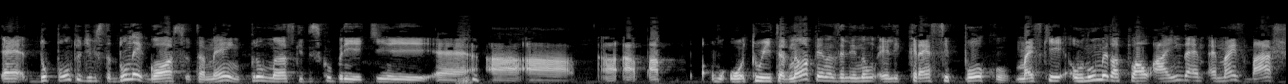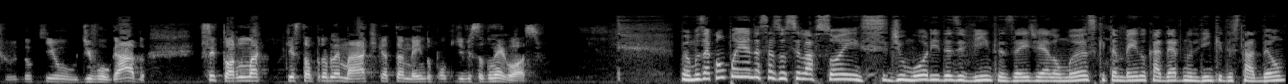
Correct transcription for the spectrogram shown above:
é, do ponto de vista do negócio também, para o Musk descobrir que é, a, a, a, o, o, Twitter não apenas ele não ele cresce pouco, mas que o número atual ainda é, é, mais baixo do que o divulgado, se torna uma questão problemática também do ponto de vista do negócio. Vamos acompanhando essas oscilações de humor, idas e vindas aí de Elon Musk, também no caderno Link do Estadão.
